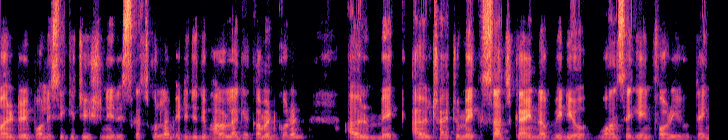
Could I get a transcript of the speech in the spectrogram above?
মনিটারি পলিসি কিছু ইস্যু নিয়ে ডিসকাস করলাম। এটি যদি ভালো লাগে কমেন্ট করেন। I will make I will try to make such kind of video once again for you thank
